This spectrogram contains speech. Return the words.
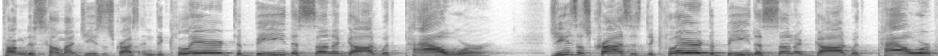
talking this is talking about Jesus Christ, and declared to be the Son of God with power Jesus Christ is declared to be the Son of God with power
